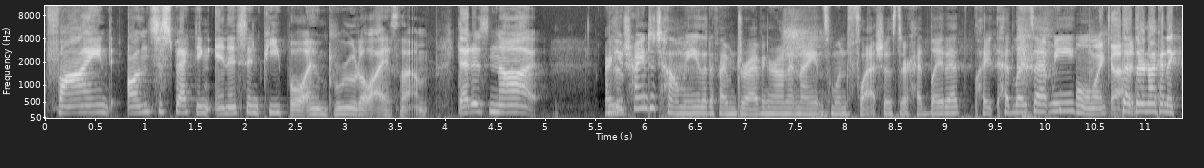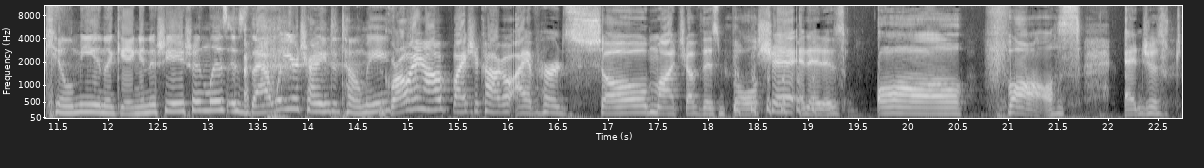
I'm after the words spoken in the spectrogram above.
find unsuspecting innocent people and brutalize them. That is not Are you trying to tell me that if I'm driving around at night and someone flashes their headlight at, headlights at me, Oh my God. that they're not going to kill me in a gang initiation, Liz? Is that what you're trying to tell me? growing up by Chicago, I have heard so much of this bullshit, and it is all false and just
